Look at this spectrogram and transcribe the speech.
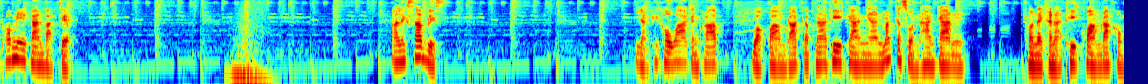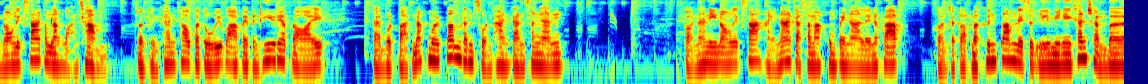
เพราะมีอาการบาดเจ็บ อเล็กซ่าบลิสอย่างที่เขาว่ากันครับ ว่าความรักกับหน้าที่การงานมักจะสวนทางกัน เพราะในขณะที่ความรักของน้องเล็กซ่ากำลังหวานฉ่ำจนถึงขั้นเข้าประตูวิวาไปเป็นที่เรียบร้อย แต่บทบาทนักมวยปล้ำดันสวนทางกันซะงั้น ก่อนหน้านี้น้องเล็กซ่าหายหน้าจากสมาคมไปนานเลยนะครับ ก่อนจะกลับมาขึ้นปล้ำในศึก Elimination Chamber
